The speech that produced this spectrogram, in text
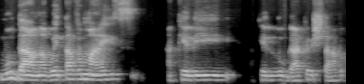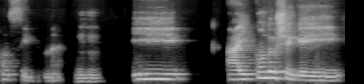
mudar, eu não aguentava mais aquele aquele lugar que eu estava consigo, né? Uhum. E aí quando eu cheguei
